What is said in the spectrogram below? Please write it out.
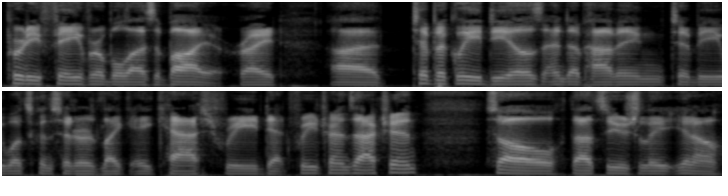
pretty favorable as a buyer, right? Uh, typically, deals end up having to be what's considered like a cash free, debt free transaction. So that's usually, you know,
